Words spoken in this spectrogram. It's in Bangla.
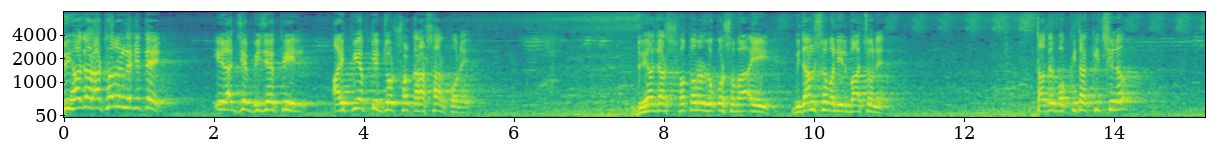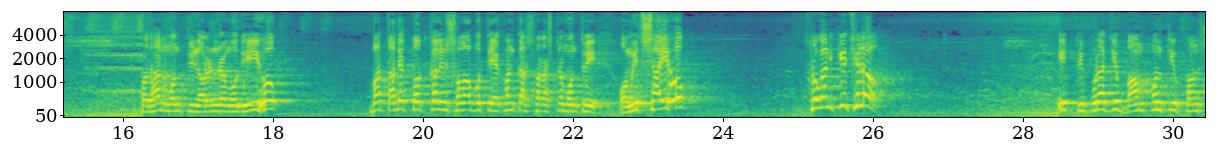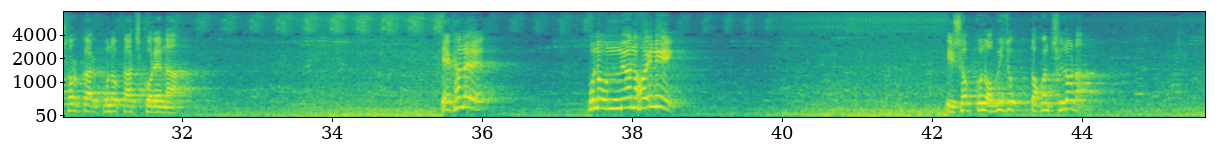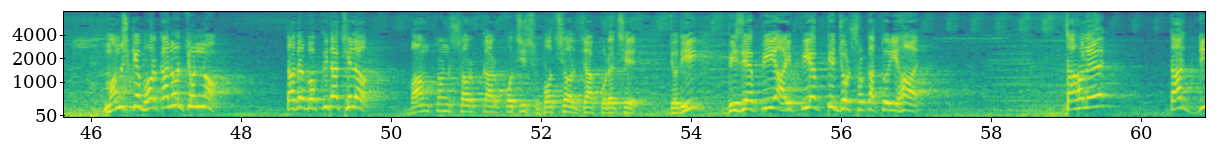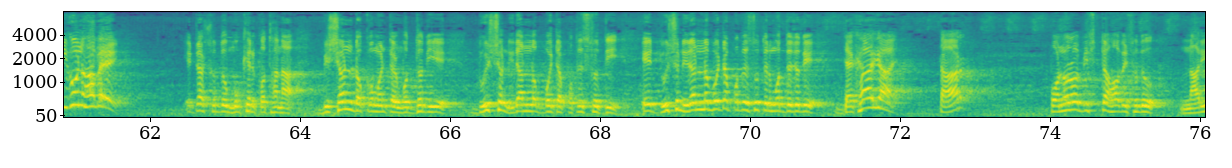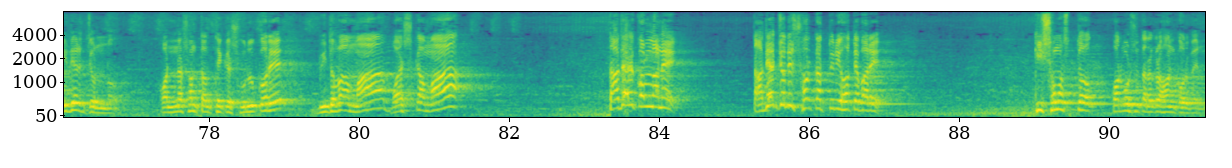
দুই হাজার আঠারো ইংরেজিতে এ রাজ্যে বিজেপির আইপিএফটির জোট সরকার আসার পরে দুই হাজার সতেরো লোকসভা, এই বিধানসভা নির্বাচনে তাদের বক্তৃতা কি ছিল? প্রধানমন্ত্রী নরেন্দ্র মোদী হোক বা তাদের তৎকালীন সভাপতি, এখনকার স্বরাষ্ট্রমন্ত্রী অমিত শাহই হোক, স্লোগান কি ছিল? এই ত্রিপুরার যে বামপন্থী ফ্রন্ট সরকার কোনো কাজ করে না। এখানে কোনো উন্নয়ন হয়নি। এসব কোনো অভিযোগ তখন ছিল না। মানুষকে ভরকানোর জন্য তাদের বক্তৃতা ছিল বামফ্রন্ট সরকার পঁচিশ বছর যা করেছে, যদি বিজেপি আইপিএফটি জোট সরকার তৈরি হয় তাহলে তার দ্বিগুণ হবে। এটা শুধু মুখের কথা না, ভীষণ ডকুমেন্টের মধ্য দিয়ে দুইশো নিরানব্বইটা প্রতিশ্রুতি। এই দুইশো নিরানব্বইটা প্রতিশ্রুতির মধ্যে যদি দেখা যায়, তার পনেরো বিশটা হবে শুধু নারীদের জন্য। কন্যা সন্তান থেকে শুরু করে বিধবা মা, বয়স্কা মা, তাদের কল্যাণে, তাদের যদি সরকার তৈরি হতে পারে কি সমস্ত কর্মসূচি তারা গ্রহণ করবেন?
